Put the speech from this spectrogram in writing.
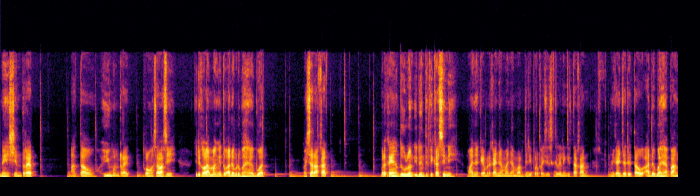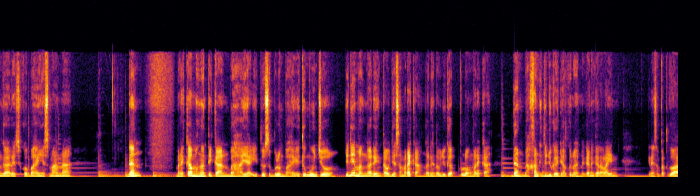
nation threat atau human right. Kalau nggak salah sih. Jadi kalau emang itu ada berbahaya buat masyarakat, mereka yang duluan identifikasi nih, banyak ya mereka nyamar-nyamar jadi profesi sekeliling kita kan. Mereka yang cari tahu ada bahaya apa enggak, resiko bahayanya semana. Dan mereka menghentikan bahaya itu sebelum bahaya itu muncul. Jadi emang nggak ada yang tahu jasa mereka, nggak ada yang tahu juga peluang mereka. Dan bahkan itu juga diakui oleh negara-negara lain. Ini sempat gue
